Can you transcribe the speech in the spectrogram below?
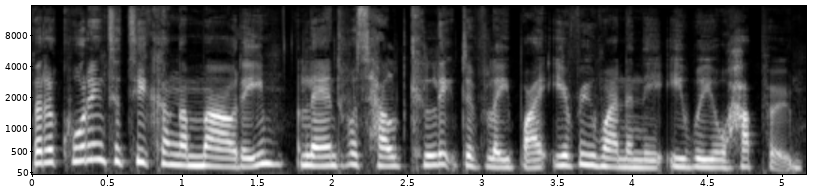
But according to Tikanga Māori, land was held collectively by everyone in their iwi or hapu.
